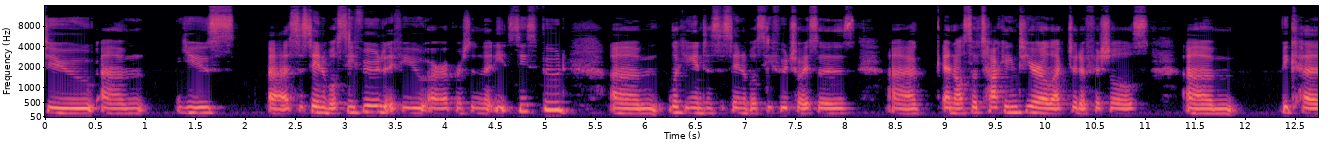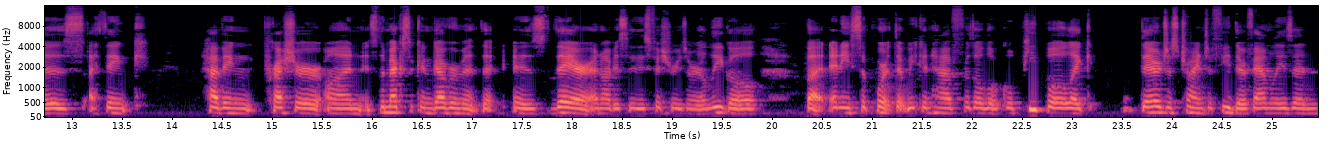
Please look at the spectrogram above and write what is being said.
to um, use uh, sustainable seafood if you are a person that eats seafood, um, looking into sustainable seafood choices, uh, and also talking to your elected officials um, because I think having pressure on it's the Mexican government that is there, and obviously these fisheries are illegal, but any support that we can have for the local people, like they're just trying to feed their families and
